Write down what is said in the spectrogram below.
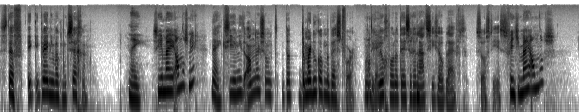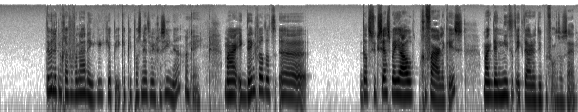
Stef, ik, ik weet niet wat ik moet zeggen. Nee. Zie je mij anders nu? Nee, ik zie je niet anders, want dat, daar doe ik ook mijn best voor. Want ik wil gewoon dat deze relatie zo blijft, zoals die is. Vind je mij anders? Daar wil ik nog even voor nadenken. Ik heb, ik heb je pas net weer gezien, hè? Oké. Maar ik denk wel dat, eh, dat succes bij jou gevaarlijk is. Maar ik denk niet dat ik daar de dupe van zal zijn.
